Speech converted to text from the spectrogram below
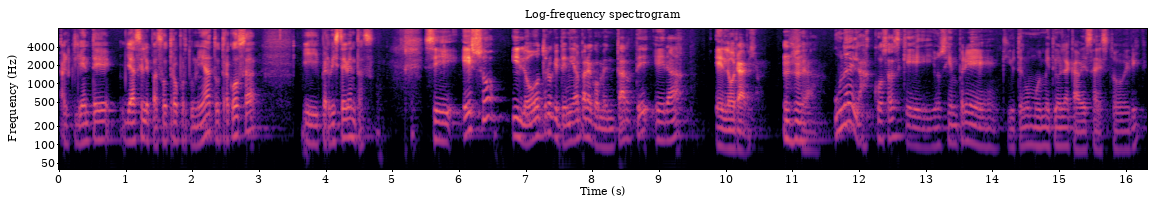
al cliente ya se le pasó otra oportunidad, otra cosa y perdiste ventas. Sí, eso y lo otro que tenía para comentarte era el horario. O sea, una de las cosas que yo siempre, que yo tengo muy metido en la cabeza esto, Eric,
